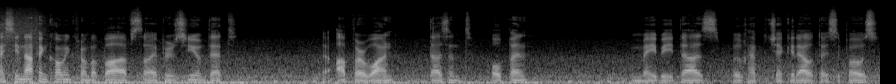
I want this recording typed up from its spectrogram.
I see nothing coming from above, so I presume that the upper one doesn't open. Maybe it does. We'll have to check it out, I suppose.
